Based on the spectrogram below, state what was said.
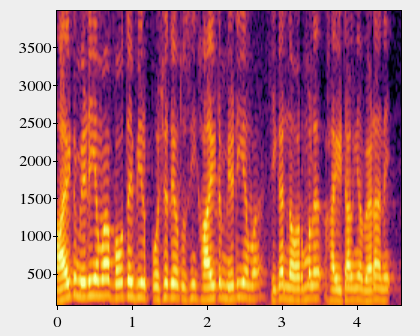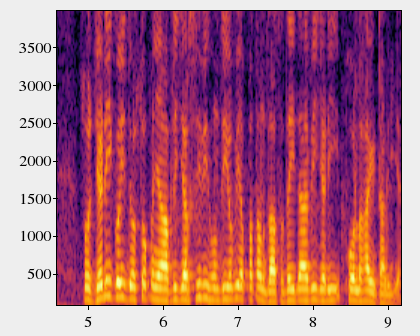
ਹਾਈਟ ਮੀਡੀਅਮ ਆ ਬਹੁਤੇ ਵੀਰ ਪੁੱਛਦੇ ਹੋ ਤੁਸੀਂ ਹਾਈਟ ਮੀਡੀਅਮ ਆ ਠੀਕ ਆ ਨਾਰਮਲ ਹਾਈਟ ਵਾਲੀਆਂ ਵਹਿੜਾਂ ਨੇ। ਸੋ ਜਿਹੜੀ ਕੋਈ ਦੋਸਤੋ ਪੰਜਾਬ ਦੀ ਜਰਸੀ ਵੀ ਹੁੰਦੀ ਉਹ ਵੀ ਆਪਾਂ ਤੁਹਾਨੂੰ ਦੱਸ ਦਈਦਾ ਵੀ ਜਿਹੜੀ ਫੁੱਲ ਹਾਈਟ ਵਾਲੀ ਆ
